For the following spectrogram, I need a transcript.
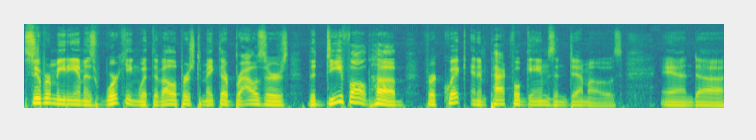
Supermedium is working with developers to make their browsers the default hub for quick and impactful games and demos. And uh,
